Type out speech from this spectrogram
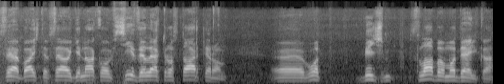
Все, бачите, все однаково, всі з електростартером. Е, от більш слаба моделька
